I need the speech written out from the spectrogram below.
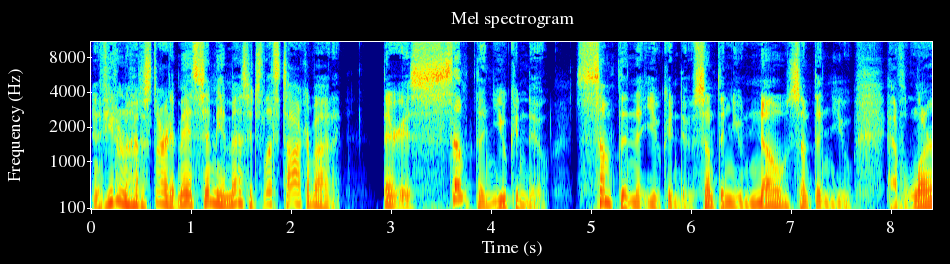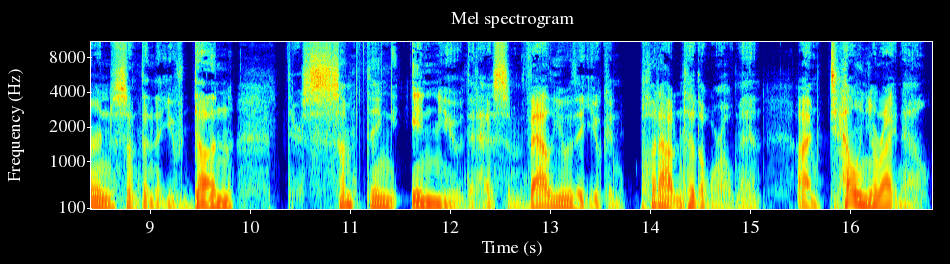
And if you don't know how to start it, man, send me a message. Let's talk about it. There is something you can do, something that you can do, something you know, something you have learned, something that you've done. There's something in you that has some value that you can put out into the world, man. I'm telling you right now.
